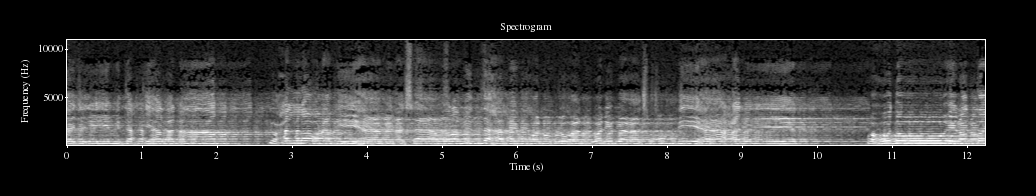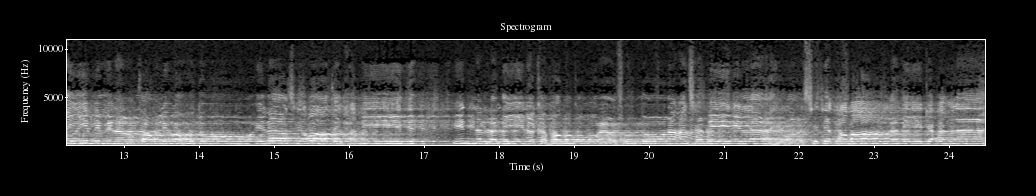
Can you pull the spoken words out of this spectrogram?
تجري من تحتها الأنهار يحلون فيها من أساور من ذهب ولؤلؤا ولباسهم فيها حرير وهدوا إلى الطيب من القول وهدوا إلى صراط الحميد. إن الذين كفروا ويصدون عن سبيل الله والمسجد الحرام الذي جعلناه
